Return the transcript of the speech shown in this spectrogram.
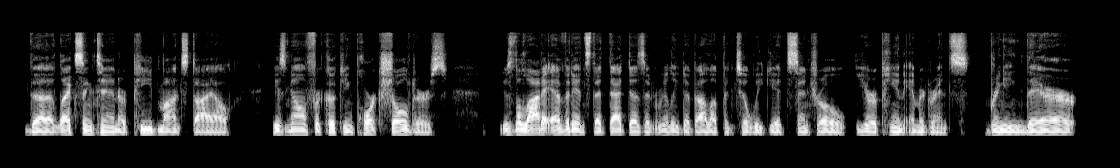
the Lexington or Piedmont style is known for cooking pork shoulders there's a lot of evidence that that doesn't really develop until we get Central European immigrants bringing their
